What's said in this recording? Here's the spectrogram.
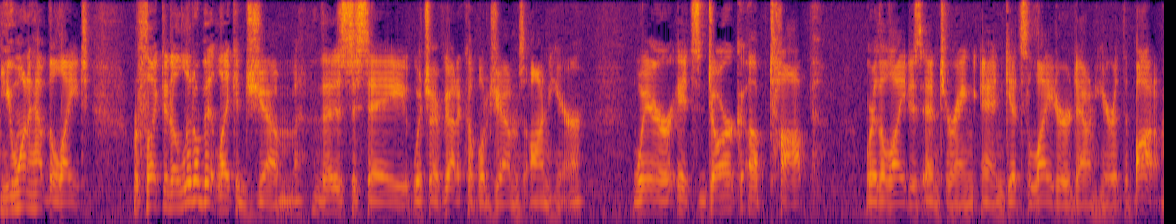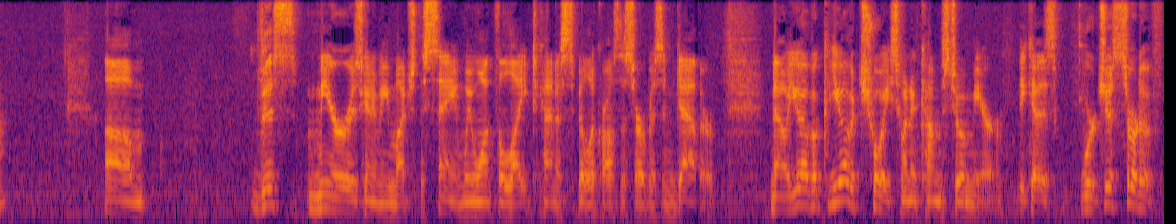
you want to have the light reflected a little bit like a gem. That is to say, which I've got a couple gems on here, where it's dark up top where the light is entering and gets lighter down here at the bottom. Um, this mirror is going to be much the same. We want the light to kind of spill across the surface and gather. Now you have a you have a choice when it comes to a mirror because we're just sort of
